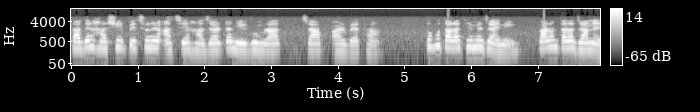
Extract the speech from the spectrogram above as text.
তাদের হাসির পেছনে আছে হাজারটা নির্ঘুম রাত, চাপ আর ব্যথা। তবু তারা থেমে যায়নি, কারণ তারা জানে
